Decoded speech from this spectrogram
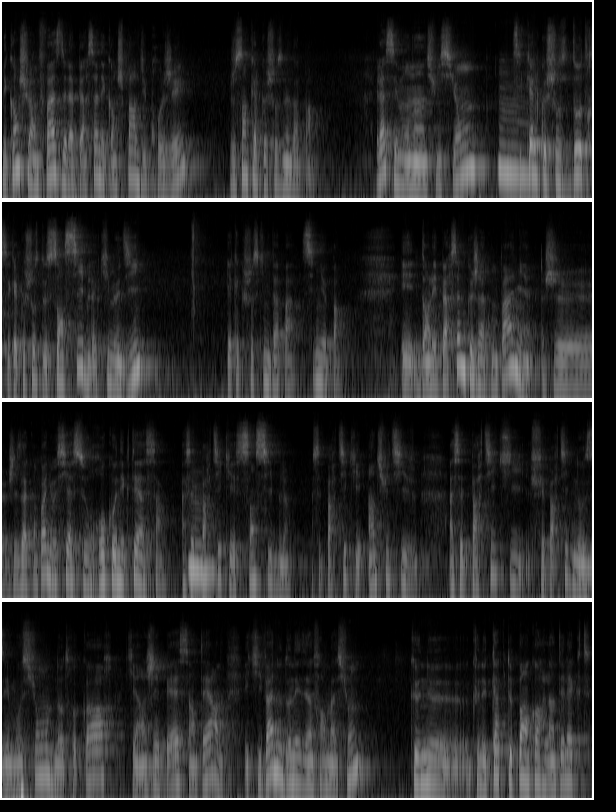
Mais quand je suis en face de la personne et quand je parle du projet, je sens que quelque chose ne va pas. Et là, c'est mon intuition, hmm. c'est quelque chose d'autre, c'est quelque chose de sensible qui me dit il y a quelque chose qui ne va pas, signe pas. Et dans les personnes que j'accompagne, je, les accompagne aussi à se reconnecter à ça, à cette mm. partie qui est sensible, à cette partie qui est intuitive, à cette partie qui fait partie de nos émotions, de notre corps, qui est un GPS interne et qui va nous donner des informations que ne, que ne capte pas encore l'intellect.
